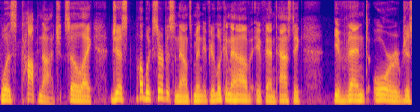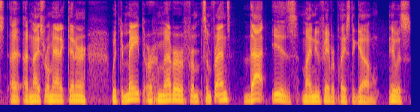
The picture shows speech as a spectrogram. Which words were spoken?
was top notch. So, like, just public service announcement. If you're looking to have a fantastic event or just a, a nice romantic dinner with your mate or whomever from some friends, that is my new favorite place to go. It was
